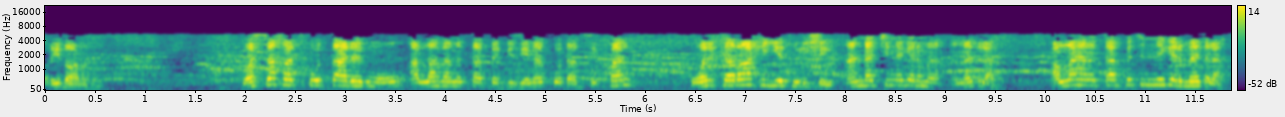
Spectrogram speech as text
ሪዳ ማለት። ወሰኸት ቁጣ ደግሞ አላህ ባመጣበት ጊዜ መቆጣት ሲባል ወልከራህየቱ ሊሸይ አንዳችን ነገር መጥላት አላህ ያመጣበትን ነገር መጥላት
